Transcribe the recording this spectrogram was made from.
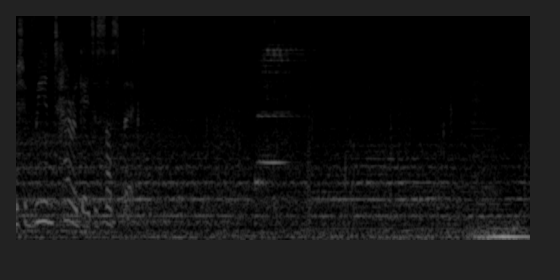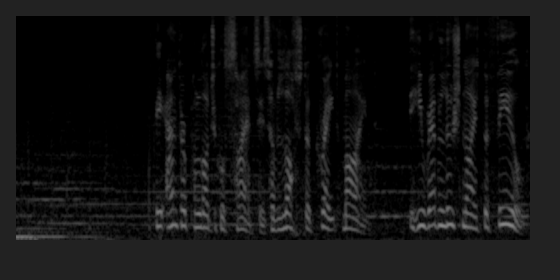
I should re-interrogate a suspect. The anthropological sciences have lost a great mind. He revolutionized the field.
